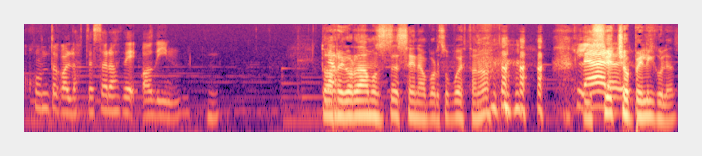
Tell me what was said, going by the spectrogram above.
junto con los tesoros de Odín. Todos recordamos esa escena, por supuesto, ¿no? Claro. 18 películas.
